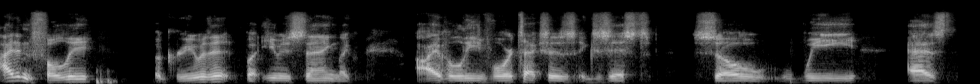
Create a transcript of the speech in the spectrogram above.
I didn't fully agree with it, but he was saying like, I believe vortexes exist so we, as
